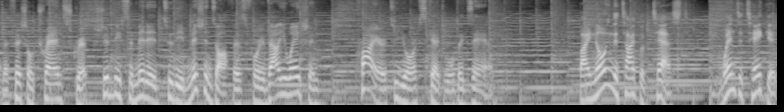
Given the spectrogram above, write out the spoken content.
An official transcript should be submitted to the admissions office for evaluation prior to your scheduled exam. By knowing the type of test, when to take it,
